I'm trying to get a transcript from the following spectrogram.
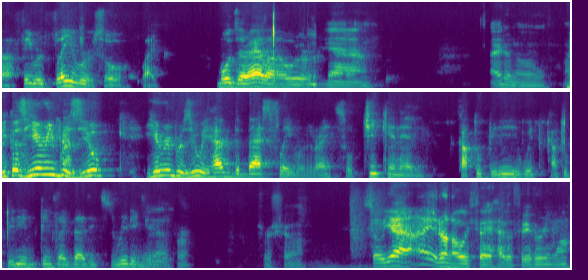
a favorite flavor? So like mozzarella or yeah, I don't know. Because here in Brazil, here in Brazil we have the best flavors, right? So chicken and catupiry with catupiry and things like that. It's really good. Yeah, for, for sure. So yeah, I don't know if I have a favorite one.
